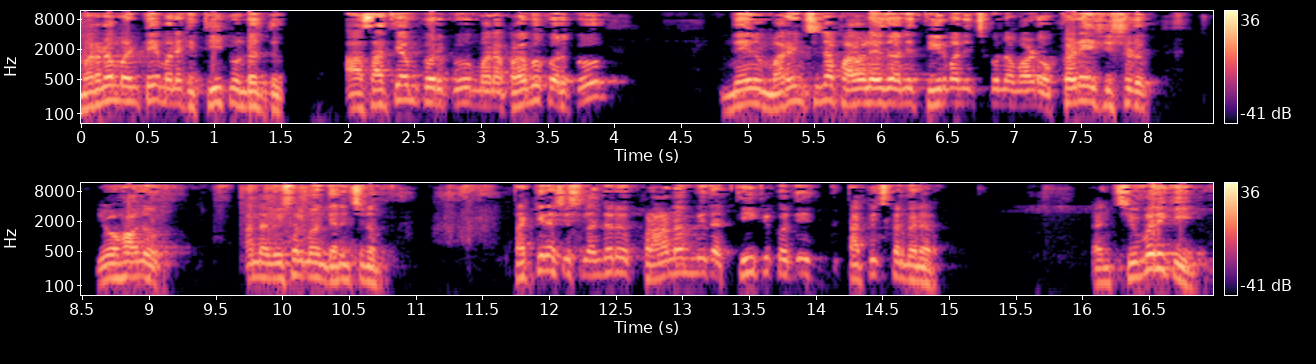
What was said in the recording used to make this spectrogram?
మరణం అంటే మనకి తీపి ఉండొద్దు. ఆ సత్యం కొరకు మన ప్రభు కొరకు నేను మరించినా పర్వాలేదు అని తీర్మానించుకున్న వాడు ఒక్కడే శిష్యుడు. యోహాను అన్న విషయాలు మనం ధ్యానించినాం. తక్కిన శిష్యులందరూ ప్రాణం మీద తీపి కొద్ది తప్పించుకొని పోయినారు. కానీ చివరికి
